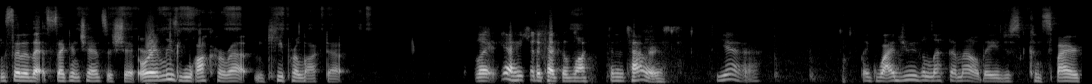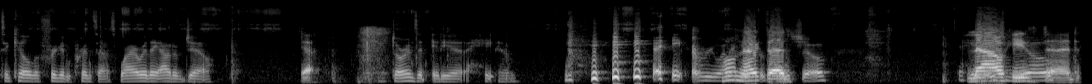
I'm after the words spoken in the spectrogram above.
instead of that second chance of shit, or at least lock her up and keep her locked up. Like yeah, he should have kept them locked in the towers. Yeah. Like, why'd you even let them out? They just conspired to kill the friggin' princess. Why were they out of jail? Yeah. Doran's an idiot. I hate him. I hate everyone. I now dead. show. Now he's dead.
